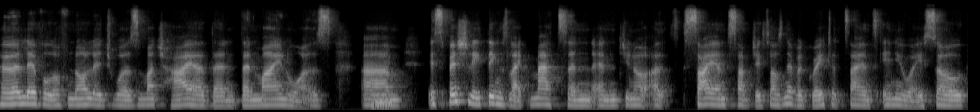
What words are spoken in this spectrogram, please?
her level of knowledge was much higher than than mine was mm-hmm. um, mm. especially things like maths and and you know uh, science subjects i was never great at science anyway so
